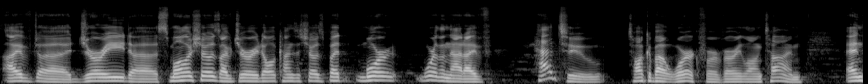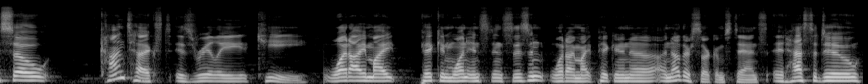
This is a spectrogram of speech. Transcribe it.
I've uh, juried uh, smaller shows, I've juried all kinds of shows, but more, more than that, I've had to talk about work for a very long time. And so context is really key. What I might pick in one instance isn't what I might pick in a, another circumstance. It has to do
